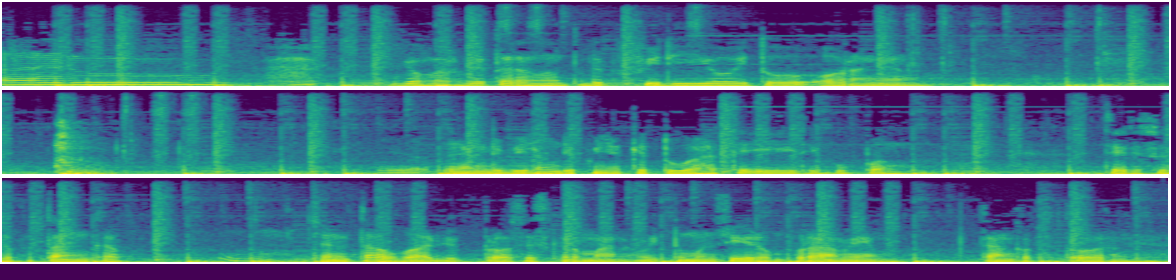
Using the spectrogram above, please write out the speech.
Aduh. Gambar beta nonton di video itu orang yang yang dibilang dia punya ketua HTI di Kupang. Jadi sudah tertangkap saya tahu bahwa di proses ke mana oh, itu mensiram purame yang tangkap satu orang ya.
